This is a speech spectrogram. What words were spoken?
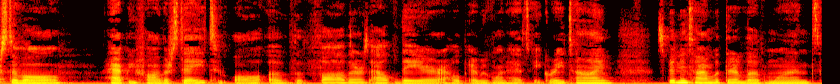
First of all, happy Father's Day to all of the fathers out there. I hope everyone has a great time spending time with their loved ones.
